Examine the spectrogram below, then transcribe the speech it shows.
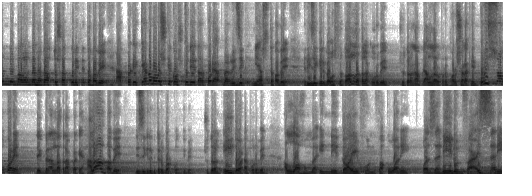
অন্যের মাল অন্য ভাবে আত্মসাৎ করে খেতে হবে? আপনাকে কেন মানুষকে কষ্ট দিয়ে তারপরে আপনার রিজিক নিয়ে আসতে হবে? রিজিকের ব্যবস্থা তো আল্লাহ তালা করবেন সুতরাং আপনি আল্লাহর উপরে ভরসা রাখেন, পরিশ্রম করেন। দেখবেন আল্লাহ তালা আপনাকে হালাল ভাবে রিজিকের ভিতরে বরকত দিবেন। সুতরাং এই দোয়াটা পড়বেন। আল্লাহুম্মা ইন্নী দাইফুন ফাকওয়ানি ওয়া জানিলুন ফাইজ্জানি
